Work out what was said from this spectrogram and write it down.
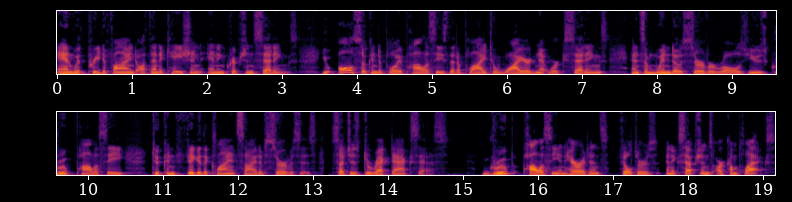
and with predefined authentication and encryption settings. You also can deploy policies that apply to wired network settings and some Windows Server roles use group policy to configure the client side of services, such as direct access. Group policy inheritance, filters, and exceptions are complex,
